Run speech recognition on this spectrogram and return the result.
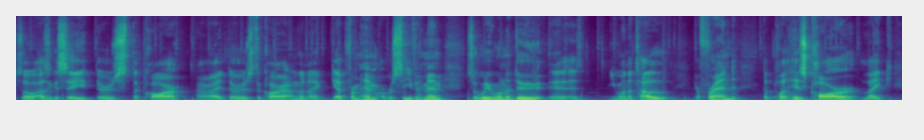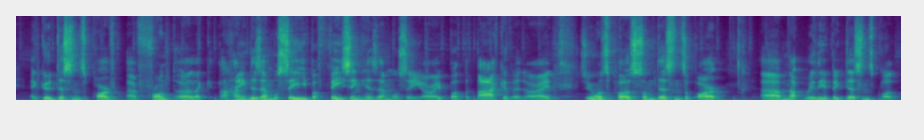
so as you can see, there's the car. All right, there's the car I'm gonna get from him or receive from him. So what you want to do is you want to tell your friend to put his car like a good distance apart, uh, front or like behind his MOC, but facing his MOC. All right, but the back of it. All right. So he wants to put us some distance apart. Um, not really a big distance, but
